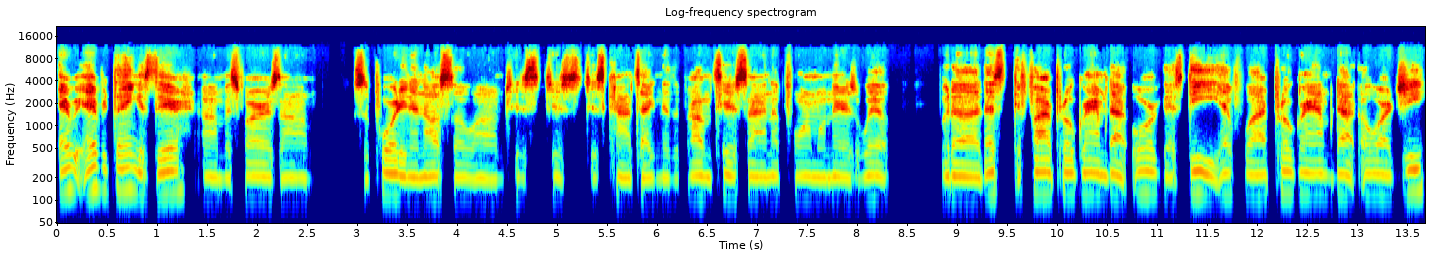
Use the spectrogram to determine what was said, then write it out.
every everything is there um as far as um supporting and also um just just just contacting the volunteer sign up form on there as well. But uh, that's defyprogram.org. That's D E F Y program.org.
